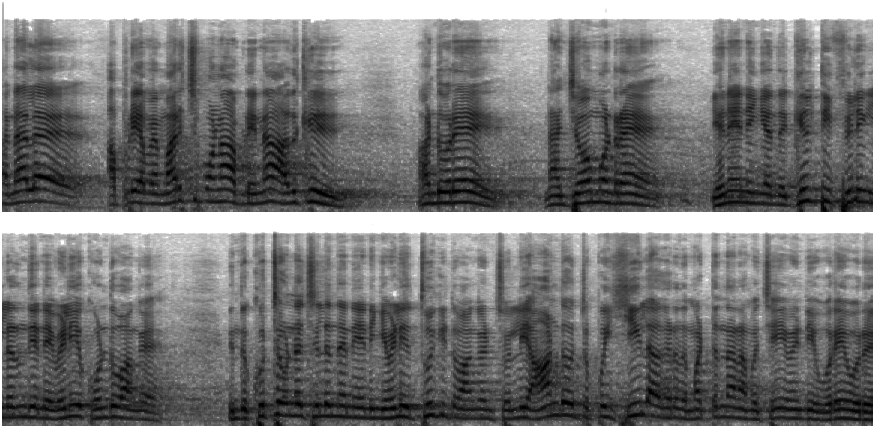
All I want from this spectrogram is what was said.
அதனால் அப்படி அவன் மறிச்சு போனான் அப்படின்னா அதுக்கு ஆண்டவரே நான் ஜோம் பண்ணுறேன் என்னை நீங்கள் அந்த கில்ட்டி ஃபீலிங்லேருந்து என்னை வெளியே கொண்டு வாங்க. இந்த குற்ற உணர்ச்சியிலேருந்து என்னை நீங்கள் வெளியே தூக்கிட்டு வாங்கன்னு சொல்லி ஆண்டவர்கிட்ட போய் ஹீல் ஆகிறது மட்டும்தான் நம்ம செய்ய வேண்டிய ஒரே ஒரு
